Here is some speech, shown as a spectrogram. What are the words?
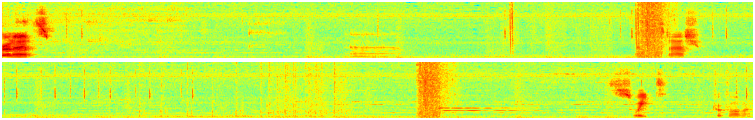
Grenades. Um, empty stash. Sweet. Farmer.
